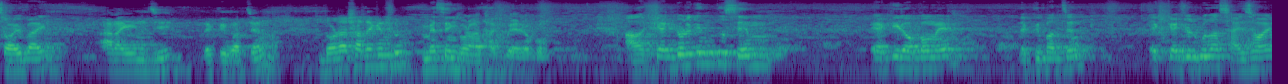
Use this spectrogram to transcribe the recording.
ছয় বাই আড়াই ইঞ্চি দেখতে পাচ্ছেন। দরজার সাথে কিন্তু ম্যাচিং করা থাকবে এরকম। আর ক্যাটডোরে কিন্তু সেম একই রকমের, দেখতে পাচ্ছেন। এই ক্যাটডোরগুলো সাইজ হয়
